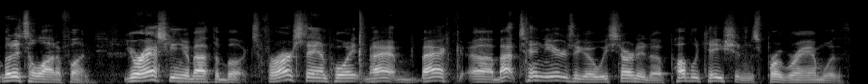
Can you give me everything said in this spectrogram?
but it's a lot of fun. You're asking about the books. For our standpoint, back, back uh, about 10 years ago, we started a publications program with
